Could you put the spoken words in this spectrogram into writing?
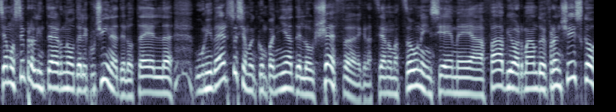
Siamo sempre all'interno delle cucine dell'Hotel Universo e siamo in compagnia dello chef Graziano Mazzone insieme a Fabio, Armando e Francesco.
